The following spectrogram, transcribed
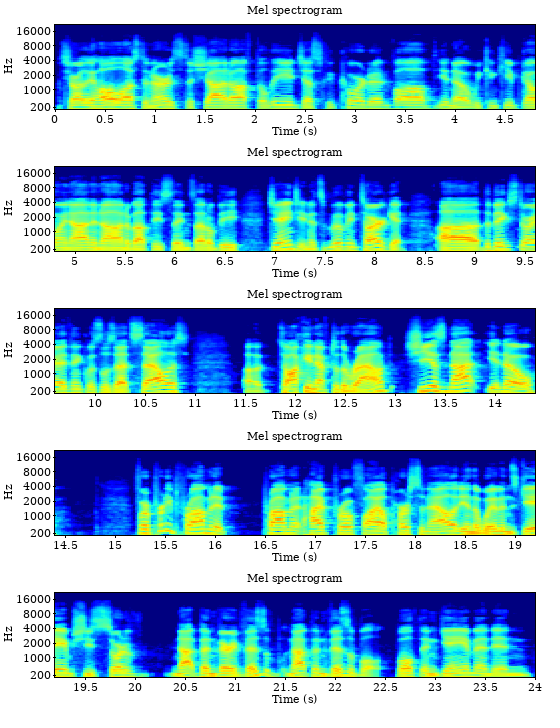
Charley Hull lost an Ernst a shot off the lead. Jessica Korda involved. You know, we can keep going on and on about these things. That'll be changing. It's a moving target. Uh, the big story, I think, was Lizette Salas uh, talking after the round. She is not, you know, for a pretty prominent, prominent, high-profile personality in the women's game, she's sort of not been very visible, not been visible both in game and in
